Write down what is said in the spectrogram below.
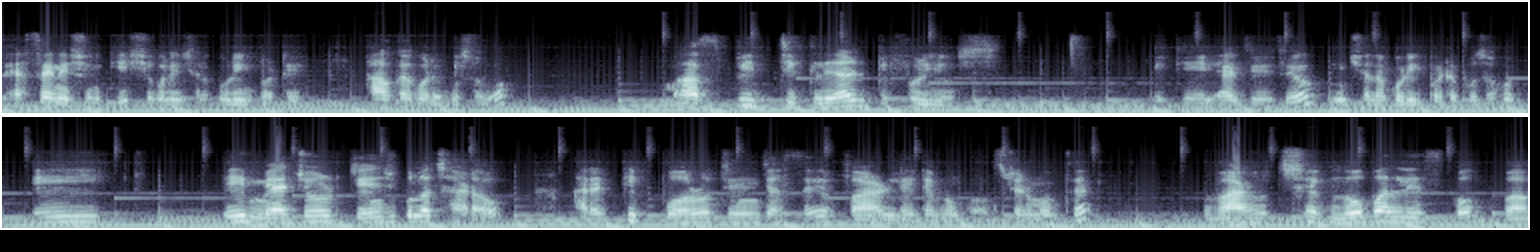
অ্যাসাইনেশন কি সেগুলো ইনশাল্লাহ কোডিং পার্টে হালকা করে বোঝাবো। Must be declare before use এটি ইউজুয়াল ইনশাল্লাহ কোডিং পার্টে বোঝাবো। এই এই মেজর চেঞ্জগুলো ছাড়াও আরেকটি বড় চেঞ্জ আছে, var লেট এবং কনস্টের মধ্যে। Var হচ্ছে গ্লোবাল স্কোপ বা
